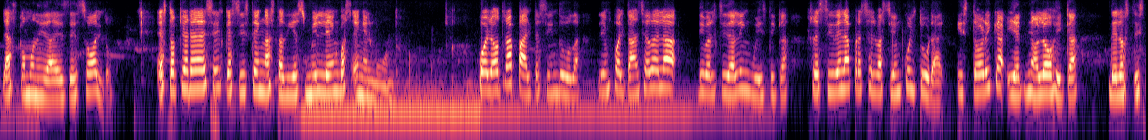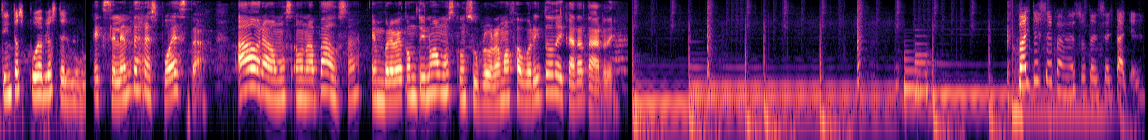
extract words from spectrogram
las comunidades de soldo. Esto quiere decir que existen hasta 10.000 lenguas en el mundo. Por otra parte, sin duda, la importancia de la diversidad lingüística reside en la preservación cultural, histórica y etnológica de los distintos pueblos del mundo. Excelente respuesta. Ahora vamos a una pausa. En breve continuamos con su programa favorito de cada tarde. Participa en nuestro tercer taller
